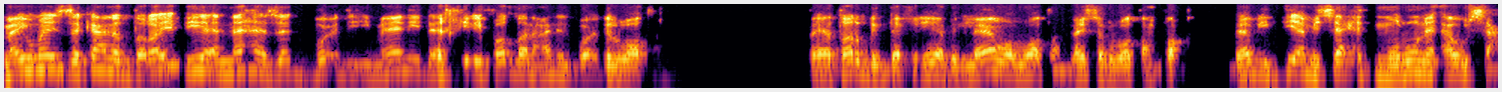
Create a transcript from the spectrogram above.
ما يميز الزكاة عن الضرائب هي أنها ذات بعد إيماني داخلي فضلا عن البعد الوطني. فهي تربط داخليه بالله والوطن ليس بالوطن فقط. ده بيديها مساحة مرونة أوسع.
